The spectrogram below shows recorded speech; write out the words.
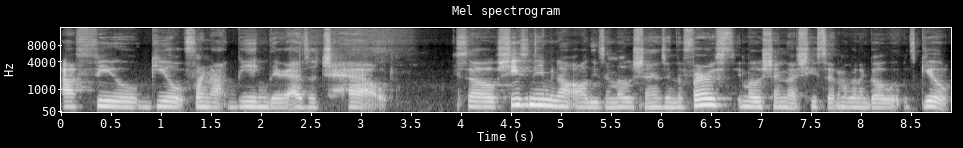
I feel guilt for not being there as a child. So she's naming out all these emotions. And the first emotion that she said I'm going to go with was guilt.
